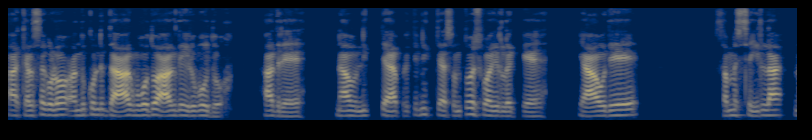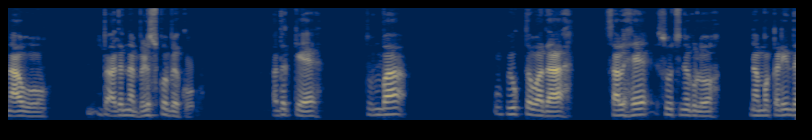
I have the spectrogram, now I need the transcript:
ಆ ಕೆಲಸಗಳು ಅಂದುಕೊಂಡಿದ್ದ ಆಗ್ಬೋದು, ಆಗದೇ ಇರ್ಬೋದು. ಆದರೆ ನಾವು ನಿತ್ಯ, ಪ್ರತಿನಿತ್ಯ ಸಂತೋಷವಾಗಿರಲಿಕ್ಕೆ ಯಾವುದೇ ಸಮಸ್ಯೆ ಇಲ್ಲ. ನಾವು ಅದನ್ನು ಬೆಳೆಸ್ಕೋಬೇಕು. ಅದಕ್ಕೆ ತುಂಬ ಉಪಯುಕ್ತವಾದ ಸಲಹೆ, ಸೂಚನೆಗಳು ನಮ್ಮ ಕಡೆಯಿಂದ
